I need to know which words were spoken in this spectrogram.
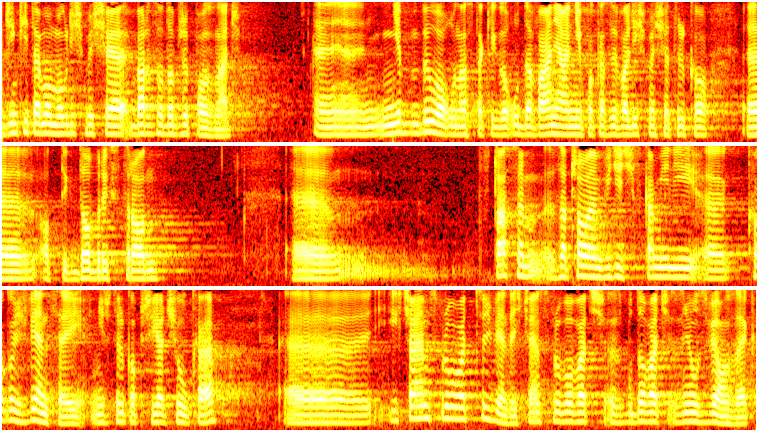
dzięki temu mogliśmy się bardzo dobrze poznać. Nie było u nas takiego udawania, nie pokazywaliśmy się tylko od tych dobrych stron, z czasem zacząłem widzieć w Kamili e, kogoś więcej niż tylko przyjaciółkę e, i chciałem spróbować coś więcej. Chciałem spróbować zbudować z nią związek.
